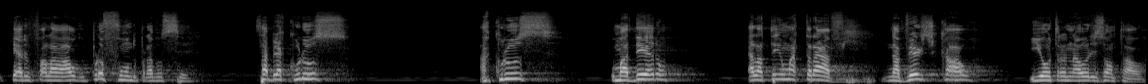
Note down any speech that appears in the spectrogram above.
e quero falar algo profundo para você. Sabe a cruz? A cruz, o madeiro, ela tem uma trave na vertical e outra na horizontal.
